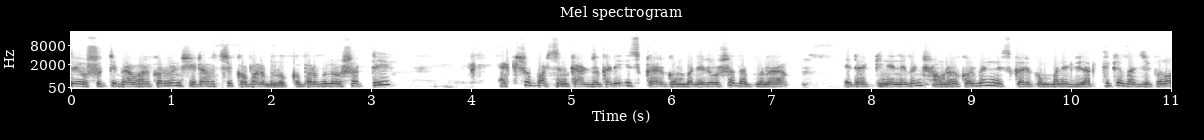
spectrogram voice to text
যে ওষুধটি ব্যবহার করবেন, সেটা হচ্ছে কপার ব্লু কপার ব্লু ওষুধটি একশো পার্সেন্ট কার্যকারী স্কোয়ার কোম্পানির ওষুধ আপনারা এটা কিনে নেবেন, সংগ্রহ করবেন, স্কোয়ার কোম্পানির ডিলার থেকে বা যে কোনো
